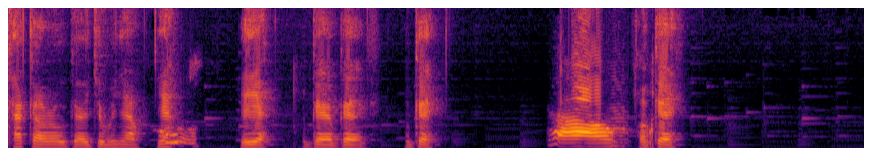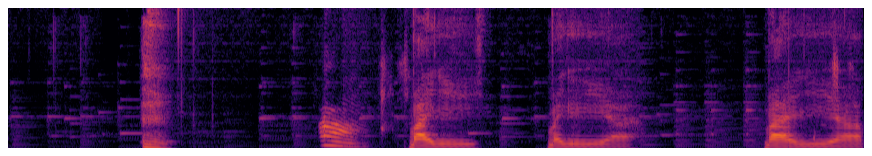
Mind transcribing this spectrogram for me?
hát karaoke chung với nhau nhé dạ dạ. Ok ok ok. Không ok ừ. bài gì? Bài gì à, bài gì à,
